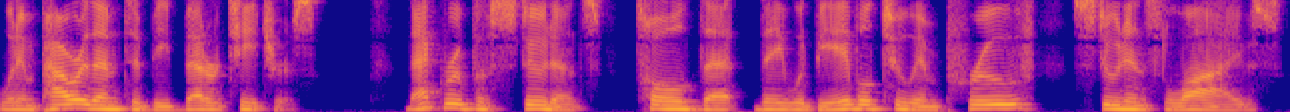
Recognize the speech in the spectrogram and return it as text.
would empower them to be better teachers. That group of students told that they would be able to improve students' lives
